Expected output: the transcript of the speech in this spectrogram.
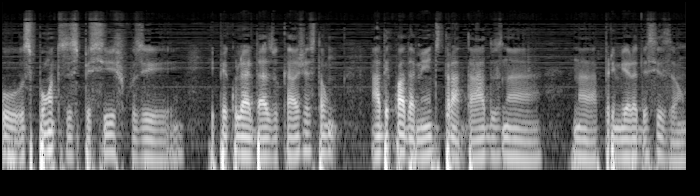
os pontos específicos e, e peculiaridades do caso já estão adequadamente tratados na, na primeira decisão,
